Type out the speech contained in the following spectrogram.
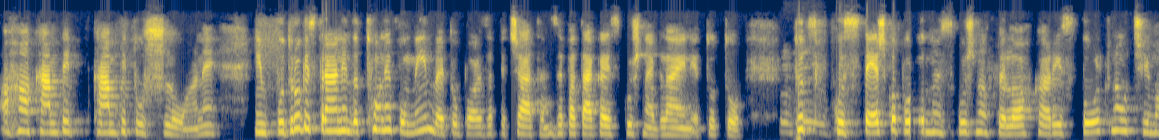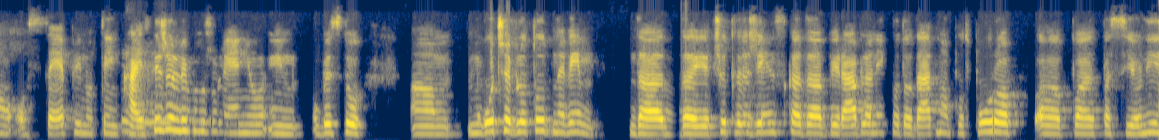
aha, kam, bi, kam bi to šlo. In po drugi strani, da to ne pomeni, da je to bolj zapečatan, zdaj pa taka izkušnja je bila in je to to. -huh. Tudi skozi težko porodno izkušnjo se lahko res toliko naučimo o sebi in o tem, kaj -huh. si želimo v življenju. In v bistvu, um, mogoče je bilo to, ne vem da, da je čutila ženska, da bi rabila neko dodatno podporo, uh, pa, pa si jo ni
